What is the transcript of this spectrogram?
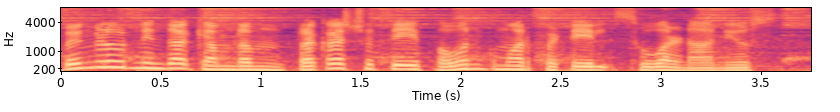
ಬೆಂಗಳೂರಿನಿಂದ ಕ್ಯಾಮ್ರಾಮನ್ ಪ್ರಕಾಶ್ ಜೊತೆ ಪವನ್ ಕುಮಾರ್ ಪಟೇಲ್ ಸುವರ್ಣ ನ್ಯೂಸ್.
